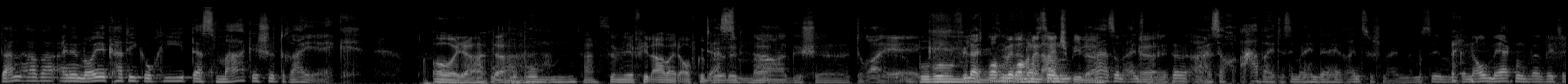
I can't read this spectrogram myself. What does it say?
Dann aber eine neue Kategorie, das magische Dreieck. Oh ja, da bum, bum, hast du mir viel Arbeit aufgebürdet. Das magische Dreieck. Bum, Vielleicht brauchen wir, wir brauchen da noch so einen Einspieler. Ja, so einen Einspieler. Ja. Ah, ist auch Arbeit, das immer hinterher reinzuschneiden. Da musst du genau merken, welche,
